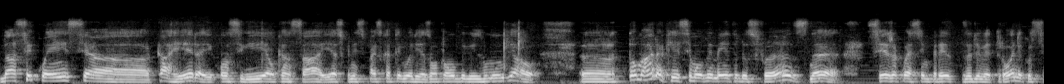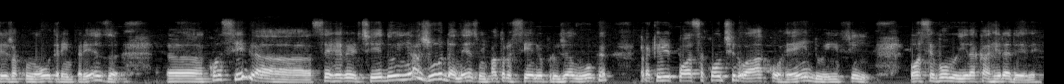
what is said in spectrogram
dar sequência à carreira e conseguir alcançar aí as principais categorias do automobilismo mundial. Uh, tomara que esse movimento dos fãs, né, seja com essa empresa de eletrônicos, seja com outra empresa, consiga ser revertido em ajuda mesmo, em patrocínio para o Gianluca, para que ele possa continuar correndo, enfim, possa evoluir na carreira dele.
